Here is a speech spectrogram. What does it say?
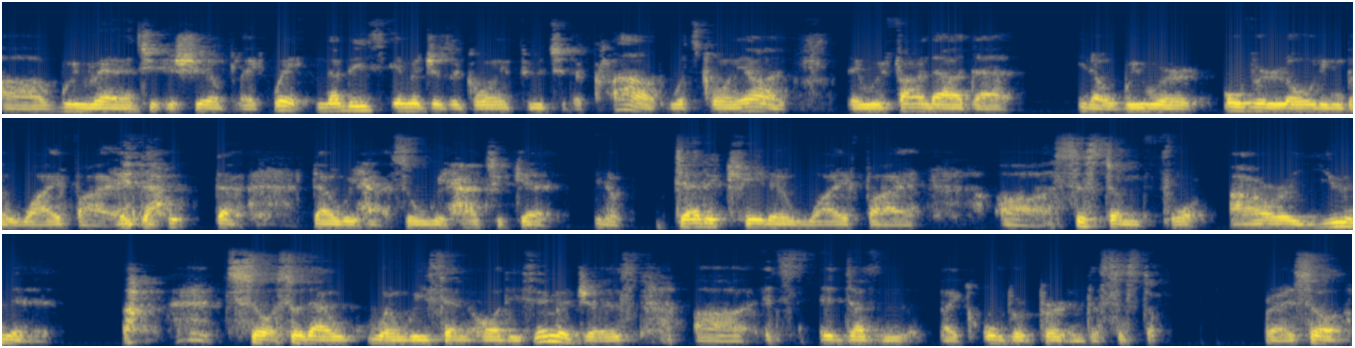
uh, we ran into issue of like, wait, none of these images are going through to the cloud. What's going on? Then we found out that you know we were overloading the Wi-Fi that that that we had. So we had to get you know dedicated Wi-Fi uh, system for our unit so so that when we send all these images, uh, it's it doesn't like overburden the system, right? So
